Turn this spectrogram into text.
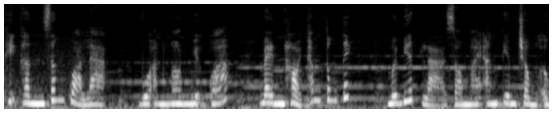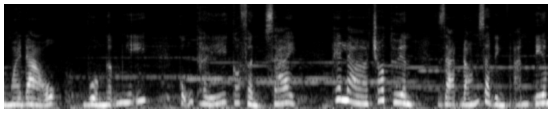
thị thần dâng quả lạ vua ăn ngon miệng quá bèn hỏi thăm tung tích mới biết là do mai ăn tiêm trồng ở ngoài đảo vua ngẫm nghĩ cũng thấy có phần sai. Thế là cho thuyền ra đón gia đình an tiêm.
